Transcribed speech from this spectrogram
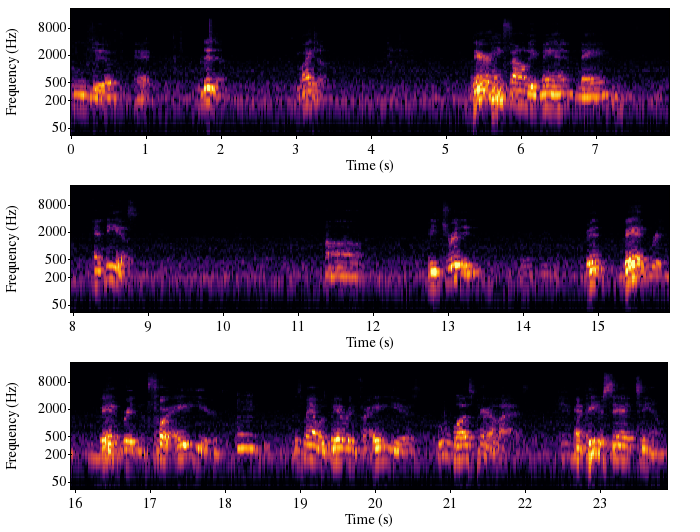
who lived at Lydda. Lydda. There he found a man named Aeneas, uh, bedridden, bed, bedridden, bedridden for 80 years. This man was bedridden for 80 years, who was paralyzed. And Peter said to him,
